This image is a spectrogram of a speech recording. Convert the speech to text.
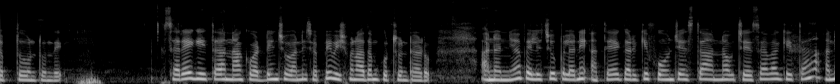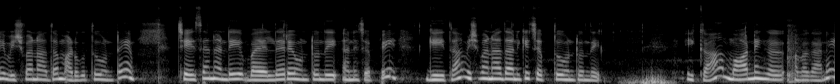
చెప్తూ ఉంటుంది. సరే గీత నాకు వడ్డించు అని చెప్పి విశ్వనాథం కూర్చుంటాడు. అనన్య పెళ్ళిచూపులని అత్తయ్య గారికి ఫోన్ చేస్తా అన్నావు చేసావా గీత? అని విశ్వనాథం అడుగుతూ ఉంటే చేశానండి బయలుదేరే ఉంటుంది అని చెప్పి గీత విశ్వనాథానికి చెప్తూ ఉంటుంది. ఇక మార్నింగ్ అవగానే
